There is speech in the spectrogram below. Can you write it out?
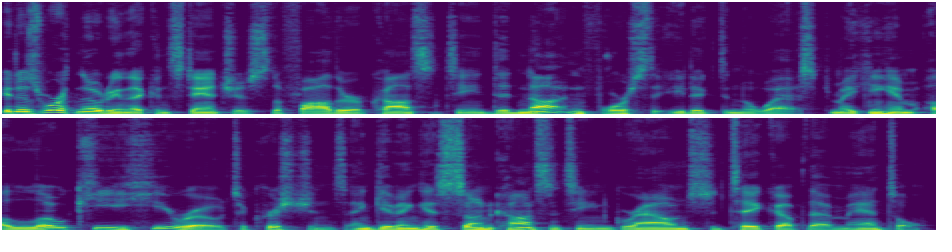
It is worth noting that Constantius, the father of Constantine, did not enforce the edict in the West, making him a low key hero to Christians and giving his son Constantine grounds to take up that mantle.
